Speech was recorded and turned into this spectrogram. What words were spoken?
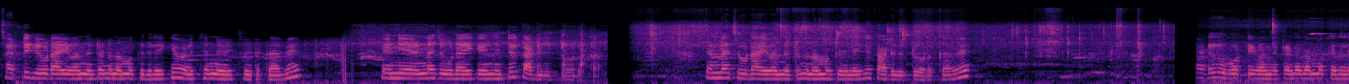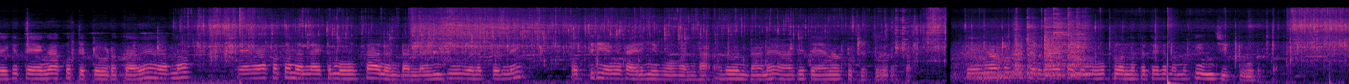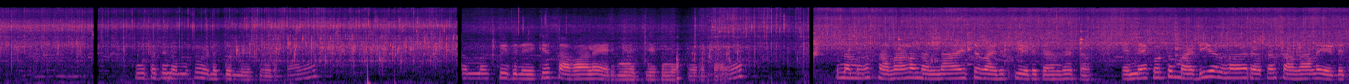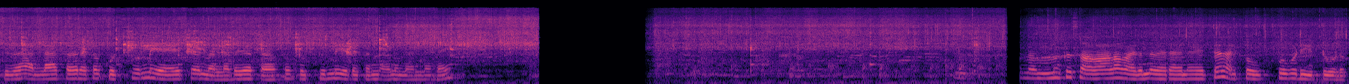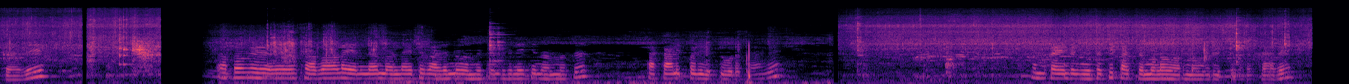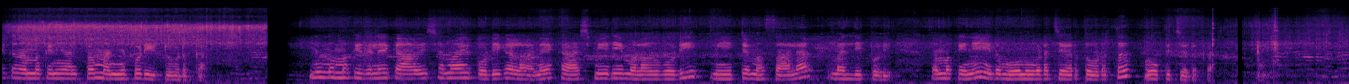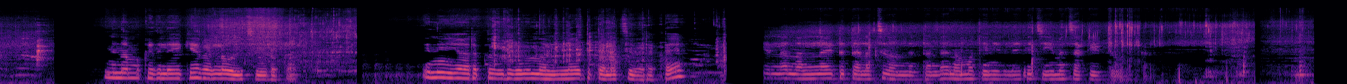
ചട്ടി ചൂടായി വന്നിട്ടുണ്ട്. നമുക്കിതിലേക്ക് വെളിച്ചെണ്ണ ഒഴിച്ചു കൊടുക്കാവേ. ഇനി എണ്ണ ചൂടായി കഴിഞ്ഞിട്ട് കടുകിട്ട് കൊടുക്കാം. എണ്ണ ചൂടായി വന്നിട്ടുണ്ട്. നമുക്കിതിലേക്ക് കടുകിട്ട് കൊടുക്കാവേ. കടുക് പൊട്ടി വന്നിട്ടുണ്ട്. നമുക്കിതിലേക്ക് തേങ്ങാക്കൊത്തിട്ട് കൊടുക്കാവേ. കാരണം തേങ്ങാക്കൊത്ത് നല്ലതായിട്ട് മൂക്കാനുണ്ടല്ലോ. ഇഞ്ചിയും വെളുത്തുള്ളി ഒത്തിരി അങ്ങ് കരിഞ്ഞു പോകണ്ട. അതുകൊണ്ടാണ് ആദ്യം തേങ്ങാക്കൊത്തിട്ട് കൊടുക്കാം തേങ്ങാക്കൊത്ത് ചെറുതായിട്ടൊന്ന് മൂത്ത് വന്നപ്പോഴത്തേക്ക് നമുക്ക് ഇഞ്ചി ഇട്ട് കൊടുക്കാം. കൂട്ടത്തിൽ നമുക്ക് വെളുത്തുള്ളി ഇട്ട് കൊടുക്കാം നമുക്ക് ഇതിലേക്ക് സവാള അരിഞ്ഞ് വെച്ചേക്കുന്ന ഇട്ട് കൊടുക്കാം നമുക്ക് സവാള നല്ലതായിട്ട് വഴറ്റിയെടുക്കാം കേട്ടോ. എന്നെക്കൊണ്ട് മടിയുള്ളവരൊക്കെ സവാള എടുക്കുക അല്ലാത്തവരൊക്കെ കൊച്ചുള്ളി ഏറ്റവും നല്ലത് കേട്ടോ. അപ്പോൾ കൊച്ചുള്ളി എടുക്കുന്നതാണ് നല്ലത്. നമുക്ക് സവാള വഴന്ന് വരാനായിട്ട് അല്പം ഉപ്പ് കൂടി ഇട്ട് കൊടുക്കാവേ. അപ്പം സവാള എല്ലാം നന്നായിട്ട് വഴന്ന് വന്നിട്ടുണ്ട്. ഇതിലേക്ക് നമുക്ക് തക്കാളിപ്പഴം ഇട്ട് കൊടുക്കാവേ. നമുക്ക് അതിന്റെ കൂട്ടത്തിൽ പച്ചമുളക് ഒരെണ്ണം കൂടി ഇട്ട് കൊടുക്കാവേ. ഇതിലേക്ക് നമുക്കിനി അല്പം മഞ്ഞൾപ്പൊടി ഇട്ട് കൊടുക്കാം. ഇനി നമുക്കിതിലേക്ക് ആവശ്യമായ പൊടികളാണ് കാശ്മീരി മുളക് പൊടി മീറ്റ് മസാല മല്ലിപ്പൊടി. നമുക്കിനി ഇത് മൂന്നും കൂടെ ചേർത്ത് കൊടുത്ത് മൂപ്പിച്ചെടുക്കാം. ഇനി നമുക്കിതിലേക്ക് വെള്ളം ഒഴിച്ചു കൊടുക്കാം. ഇനി ഈ അരപ്പ് ഇവിടെ നിന്ന് നല്ലതായിട്ട് തിളച്ച് വരട്ടെ. എല്ലാം നല്ലതായിട്ട് തിളച്ച് വന്നിട്ടുണ്ട്. നമുക്കിനി ഇതിലേക്ക് ചീമച്ചക്ക ഇട്ട് കൊടുക്കാം.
